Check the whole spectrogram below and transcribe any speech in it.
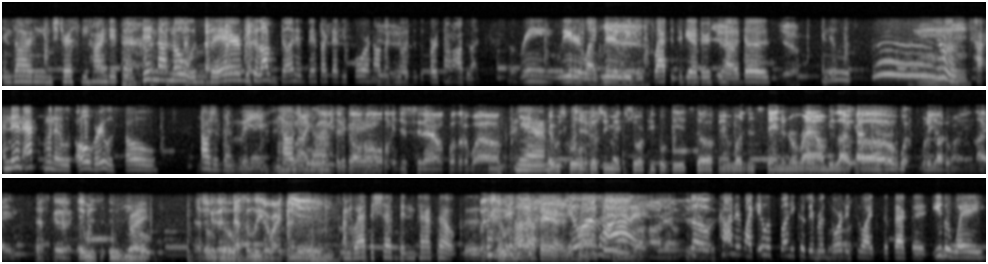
anxiety and stress behind it that I did not know was there because I've done events like that before, and I was like, you know, what, this is the first time I'll be like a ring leader, like literally Yeah. just slapped it together, see Yeah. how it does, Yeah. and it was. uh, It was, Mhm. ti and then after, when it was over, it was so I was just done for the day. I was just like, done let me just go day. home and just sit down for a little while. Yeah. It was cool because she made sure people did stuff and wasn't standing around, be like, That's uh, what what are y'all doing? Like, That's good. it was it was Right. dope. That's It good. dope. That's a leader right there. Yeah. I'm glad the chef didn't pass out. Cause But- It was hot out there. It was hot. hot. So kind of like it was funny because it resorted to like the fact that either way,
